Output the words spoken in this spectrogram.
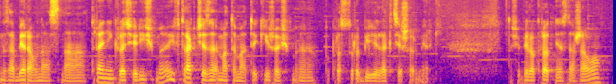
zabierał nas na trening, lecieliśmy i w trakcie matematyki żeśmy po prostu robili lekcje szermierki. To się wielokrotnie zdarzało.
